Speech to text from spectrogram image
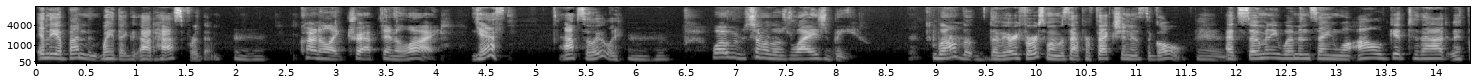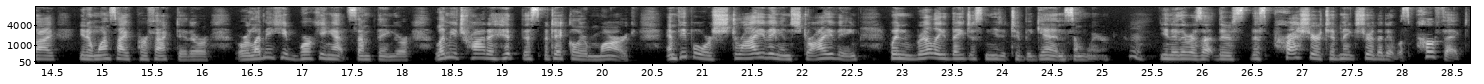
in the abundant way that God has for them. Mm-hmm. Kind of like trapped in a lie. Yes. Absolutely. Mm-hmm. What would some of those lies be? Well, the, the very first one was that perfection is the goal. Mm. I had so many women saying, "Well, I'll get to that if I, you know, once I perfect it, or or let me keep working at something, or let me try to hit this particular mark." And people were striving and striving when really they just needed to begin somewhere. Hmm. You know, there was a there's this pressure to make sure that it was perfect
